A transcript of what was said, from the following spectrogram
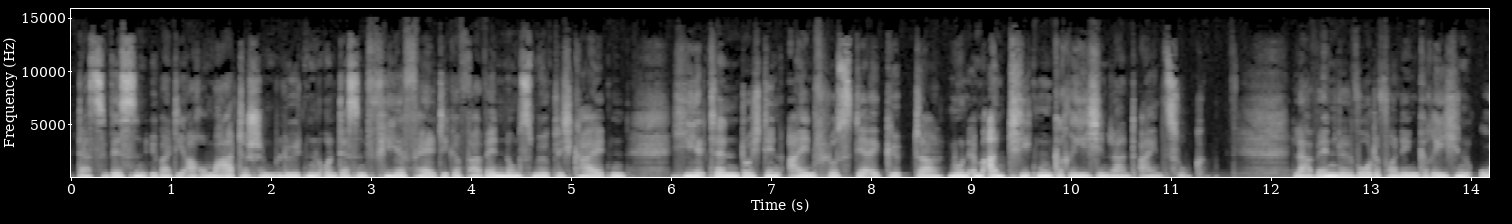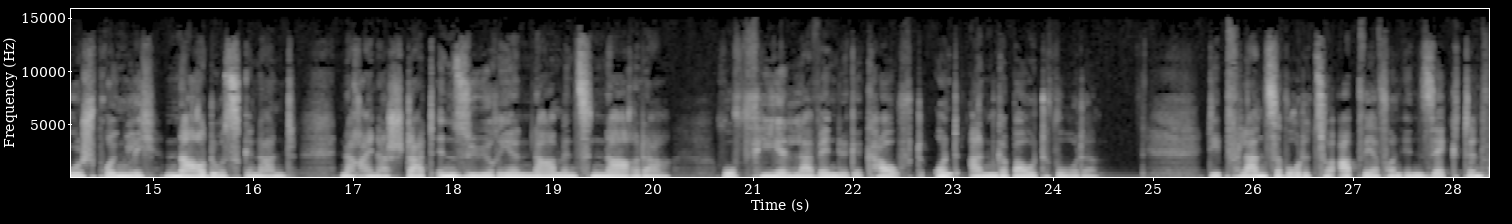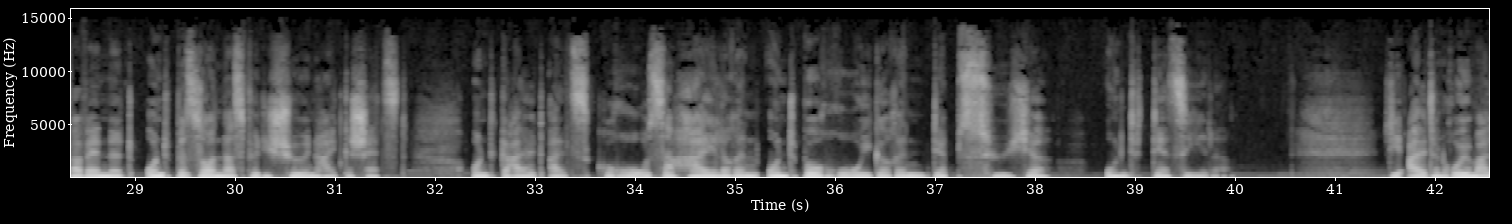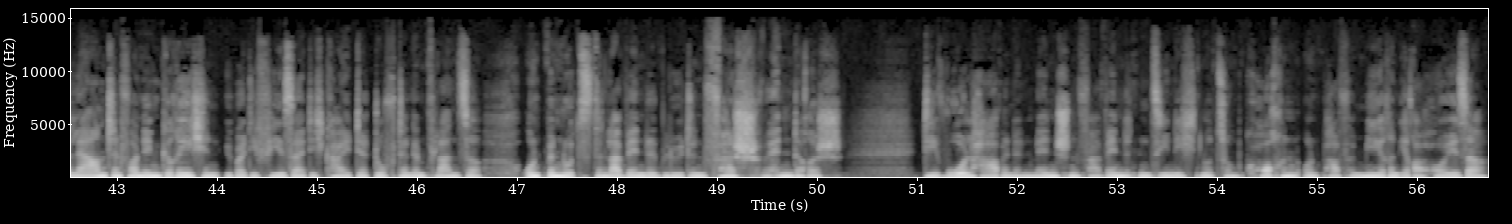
Das Wissen über die aromatischen Blüten und dessen vielfältige Verwendungsmöglichkeiten hielten durch den Einfluss der Ägypter nun im antiken Griechenland Einzug. Lavendel wurde von den Griechen ursprünglich Nardus genannt, nach einer Stadt in Syrien namens Narda, wo viel Lavendel gekauft und angebaut wurde. Die Pflanze wurde zur Abwehr von Insekten verwendet und besonders für die Schönheit geschätzt und galt als große Heilerin und Beruhigerin der Psyche und der Seele. Die alten Römer lernten von den Griechen über die Vielseitigkeit der duftenden Pflanze und benutzten Lavendelblüten verschwenderisch. Die wohlhabenden Menschen verwendeten sie nicht nur zum Kochen und Parfümieren ihrer Häuser,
